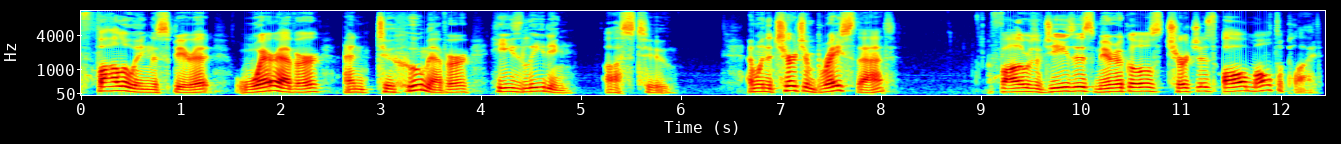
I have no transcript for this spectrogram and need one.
following the Spirit wherever and to whomever He's leading us to. And when the church embraced that, followers of Jesus, miracles, churches, all multiplied.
